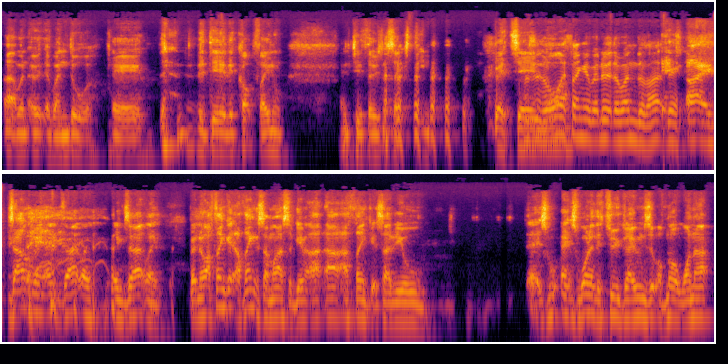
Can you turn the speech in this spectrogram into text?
that went out the window uh, the day of the cup final in 2016. but uh, was it the no, only thing that went out the window that day? exactly, exactly, exactly. But no, I think I think it's a massive game. I, I think it's a real it's it's one of the two grounds that we've not won at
